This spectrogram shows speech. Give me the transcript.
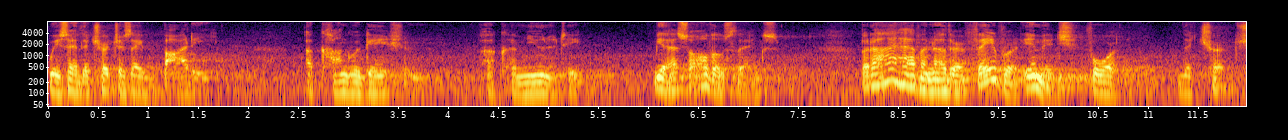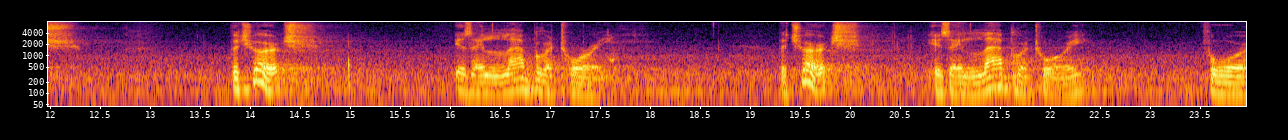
We say the church is a body, a congregation, a community. Yes, all those things. But I have another favorite image for the church. The church is a laboratory. The church is a laboratory for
